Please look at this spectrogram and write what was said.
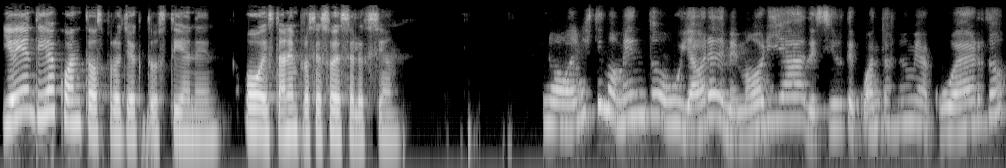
¿Y hoy en día cuántos proyectos tienen o están en proceso de selección? No, en este momento, uy, ahora de memoria, decirte cuántos no me acuerdo.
